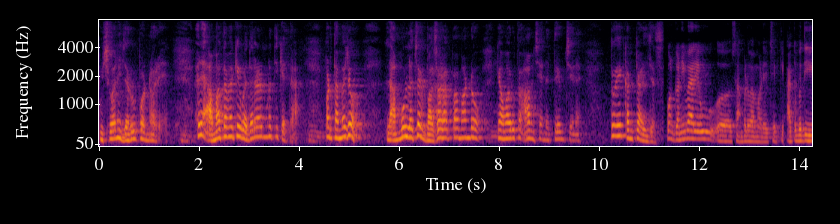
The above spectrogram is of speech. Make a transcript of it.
પૂછવાની જરૂર પણ ન રહે. એટલે આમાં તમે કંઈ વધારે નથી કહેતા. પણ તમે જો લાંબુ લચક ભાષણ આપવા માંડો કે અમારું તો આમ છે ને તેમ છે ને તો એ કંટાળી જશે. પણ ઘણીવાર એવું સાંભળવા મળે છે કે આ તો બધી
